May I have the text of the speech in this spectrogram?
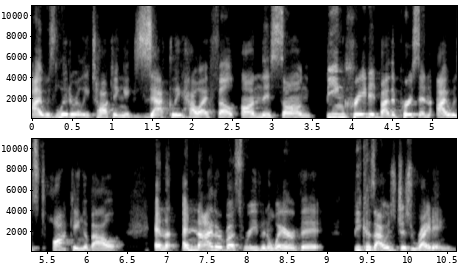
I was literally talking exactly how I felt on this song being created by the person I was talking about. And, and neither of us were even aware of it because I was just writing,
